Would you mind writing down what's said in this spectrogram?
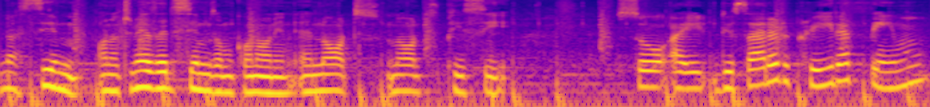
na simu. Wanatumia zaidi simu za mkononi and not, not pc so I decided to create a theme,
